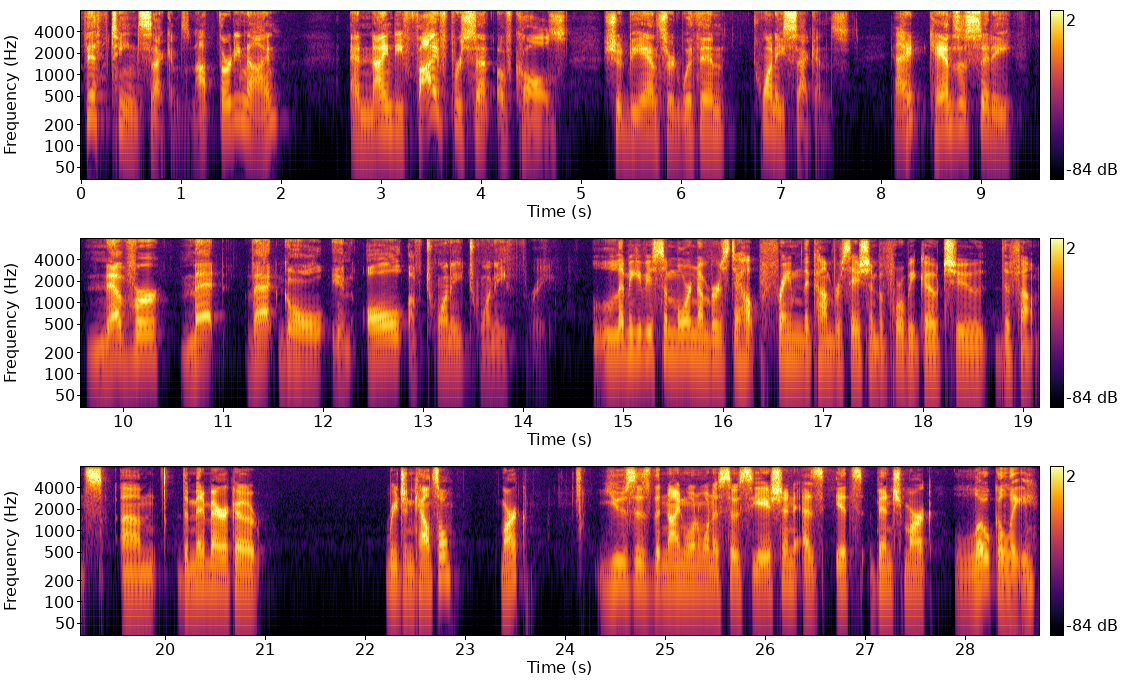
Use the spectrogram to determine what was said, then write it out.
15 seconds, not 39, and 95% of calls should be answered within 20 seconds. Okay. Ka- Kansas City never met that goal in all of 2023. Let me give you some more numbers to help frame the conversation before we go to the phones. Um, the Mid America Regional Council, MARC, uses the 911 Association as its benchmark locally.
